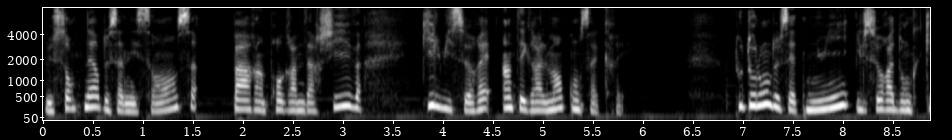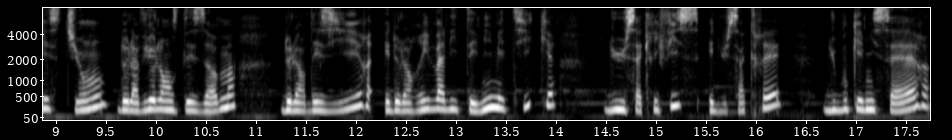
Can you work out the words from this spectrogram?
le centenaire de sa naissance, par un programme d'archives qui lui serait intégralement consacré. Tout au long de cette nuit, il sera donc question de la violence des hommes, de leurs désirs et de leur rivalité mimétique, du sacrifice et du sacré, du bouc émissaire,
